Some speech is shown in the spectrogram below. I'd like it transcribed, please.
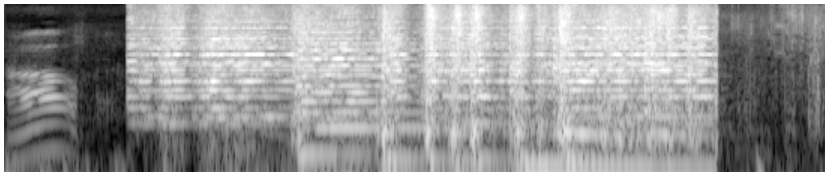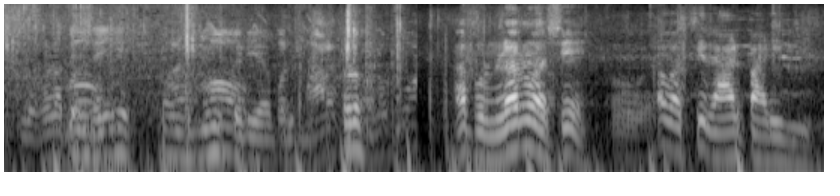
હા આ ભૂંડલાનો હશે. આ વચ્ચે રાડ પાડી દીધી.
